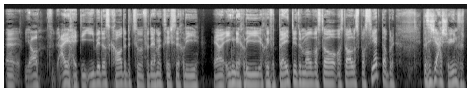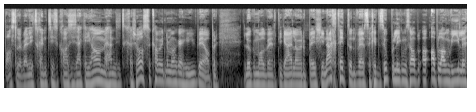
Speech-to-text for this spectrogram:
kann. Äh, ja, eigentlich hätte IBE das Kader dazu. Von dem her siehst du ein bisschen ja, irgendwie ein bisschen, ein bisschen vertreibt wieder mal, was da, was da alles passiert. Aber das ist ja auch schön für Basler, weil jetzt können sie quasi sagen, ja, wir haben jetzt keine Chance gehabt, wieder mal gegen IB, aber schauen mal, wer die geile europäische Nacht hat und wer sich in der Super League muss ab, ablangweilen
